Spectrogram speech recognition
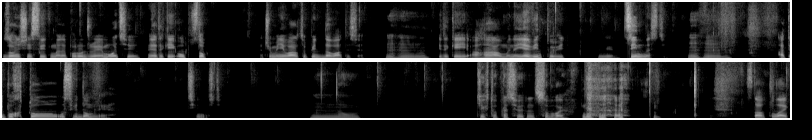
зовнішній світ в мене породжує емоцію, я такий, оп, стоп. А чи мені варто піддаватися? Угу. І такий, ага, у мене є відповідь. Цінності. Угу. А типу, хто усвідомлює цінності? Ну, ті, хто працюють над собою. Ставте лайк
